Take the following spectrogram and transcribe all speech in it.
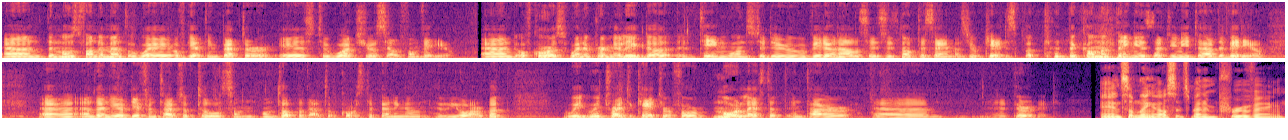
And the most fundamental way of getting better is to watch yourself on video. And of course, when a Premier League do- team wants to do video analysis, it's not the same as your kids. But the common thing is that you need to have the video. Uh, and then you have different types of tools on, top of that, of course, depending on who you are. But we, we try to cater for more or less that entire um, uh, pyramid. And something else that's been improving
